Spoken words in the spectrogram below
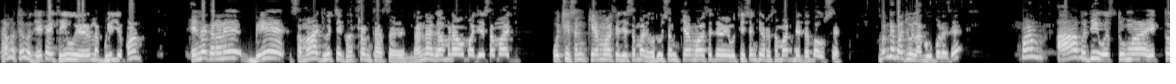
ચાલો ચાલો, જે કઈ થયું એ એટલે ભૂલી જાઓ. પણ એના કારણે બે સમાજ વચ્ચે ઘર્ષણ થશે. નાના ગામડાઓમાં જે સમાજ ઓછી સંખ્યામાં હશે, જે સમાજ વધુ સંખ્યામાં હશે, તે ઓછી સંખ્યાનો સમાજને દબાવશે. બંને બાજુ લાગુ પડે છે. પણ આ બધી વસ્તુમાં એક તો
